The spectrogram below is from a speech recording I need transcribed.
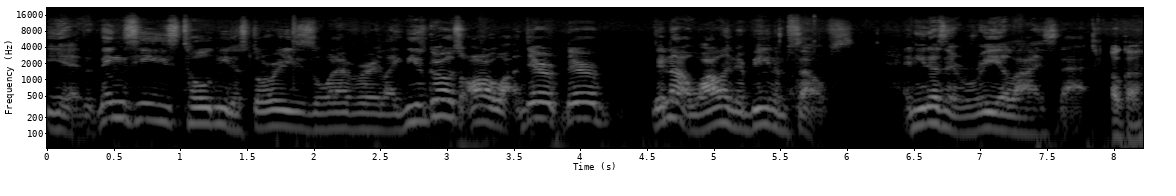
yeah, the things he's told me, the stories or whatever, like these girls are they're they're they're not wilding, they're being themselves, and he doesn't realize that. Okay.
